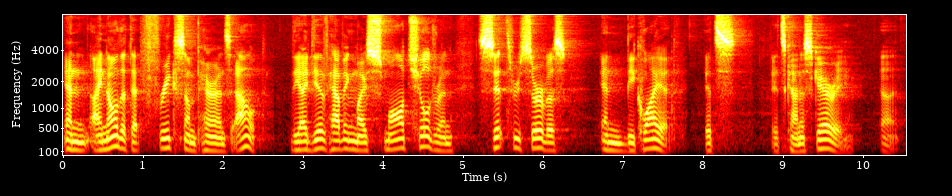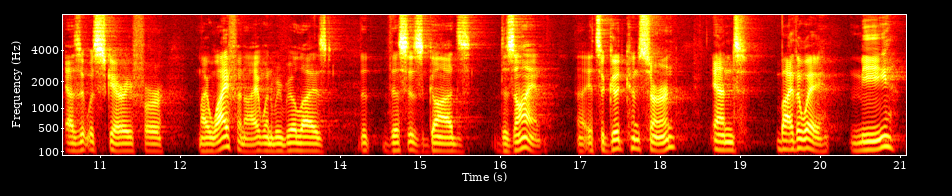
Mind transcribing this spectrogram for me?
And I know that that freaks some parents out. The idea of having my small children sit through service and be quiet. It's, it's kind of scary, uh, as it was scary for my wife and I when we realized that this is God's design. Uh, it's a good concern. And by the way, me,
